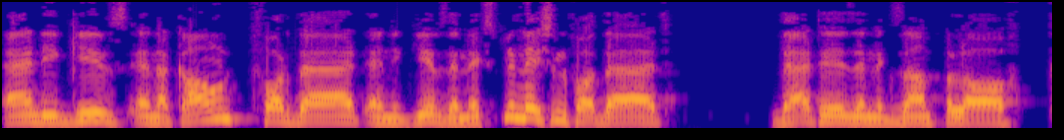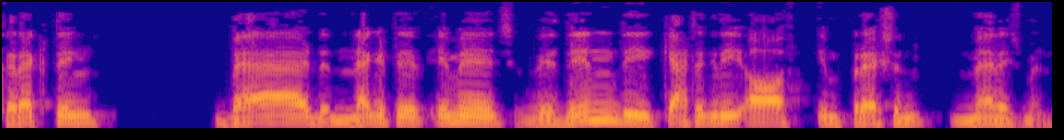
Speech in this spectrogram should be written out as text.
and he gives an account for that, and he gives an explanation for that, that is an example of correcting bad negative image within the category of impression management.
